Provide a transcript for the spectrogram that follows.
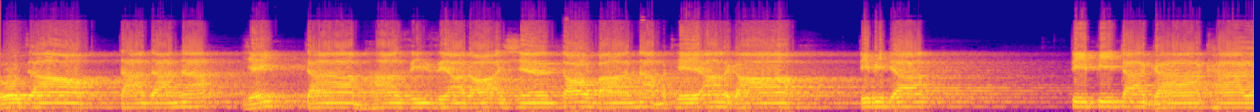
ထို့ကြောင့်တာဒါနာယိတ်တာမဟာစီဇာတော်အရှင်တောပါဏမထေရအား၎င်းတိပိတာတိပိတာဂါခာရ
